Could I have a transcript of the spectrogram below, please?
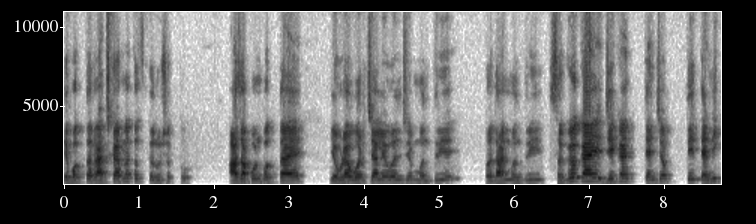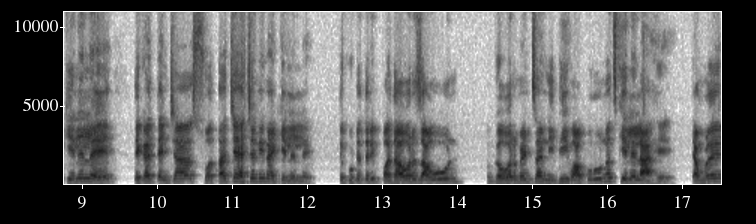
ते फक्त राजकारणातच करू शकतो. आज आपण बघताय एवढ्या वरच्या लेवलचे मंत्री प्रधानमंत्री सगळं काय जे काय त्यांच्या ते त्यांनी केलेलं आहे ते काय त्यांच्या स्वतःच्या ह्याच्याने नाही केलेलं आहे. ते कुठेतरी पदावर जाऊन गव्हर्नमेंटचा निधी वापरूनच केलेला आहे. त्यामुळे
